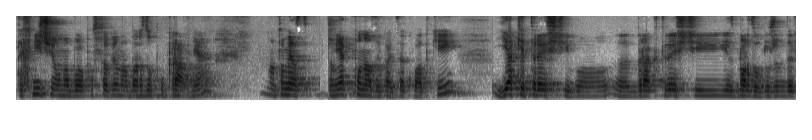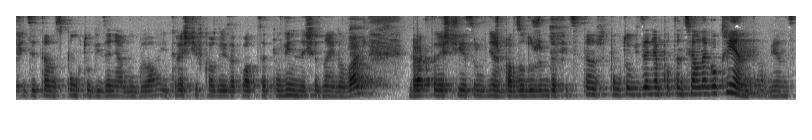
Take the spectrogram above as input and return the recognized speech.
technicznie ona była postawiona bardzo poprawnie. Natomiast jak ponazywać zakładki, jakie treści, bo e, brak treści jest bardzo dużym deficytem z punktu widzenia Google'a i treści w każdej zakładce powinny się znajdować. Brak treści jest również bardzo dużym deficytem z punktu widzenia potencjalnego klienta, więc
